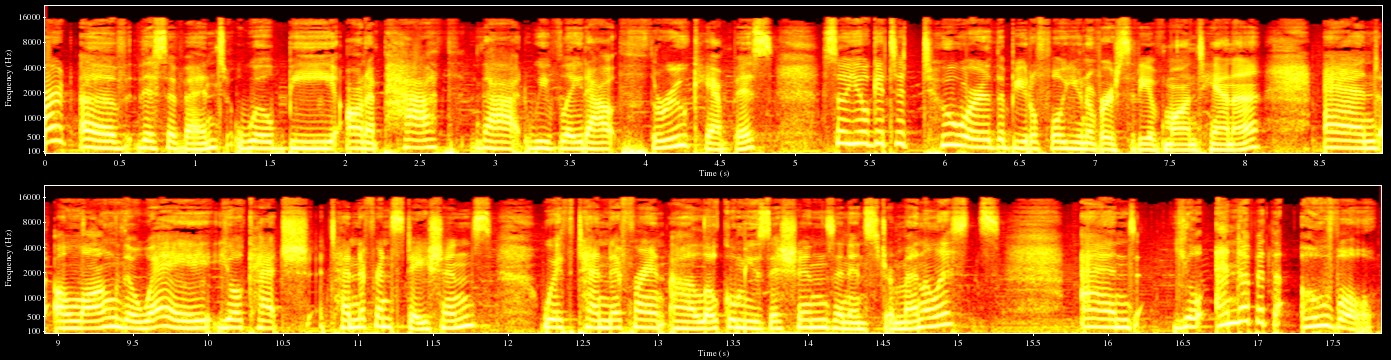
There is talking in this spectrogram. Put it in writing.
part of this event will be on a path that we've laid out through campus. So you'll get to tour the beautiful University of Montana. And along the way, you'll catch 10 different stations with 10 different uh, local musicians and instrumentalists. And you'll end up at the Oval,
